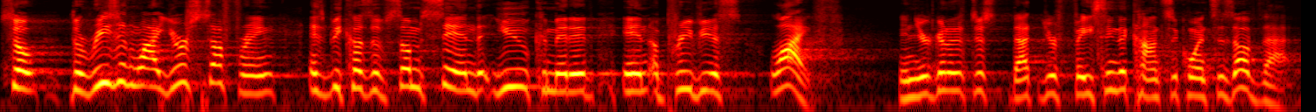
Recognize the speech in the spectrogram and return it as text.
So the reason why you're suffering is because of some sin that you committed in a previous life. And you're going to just, that you're facing the consequences of that.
